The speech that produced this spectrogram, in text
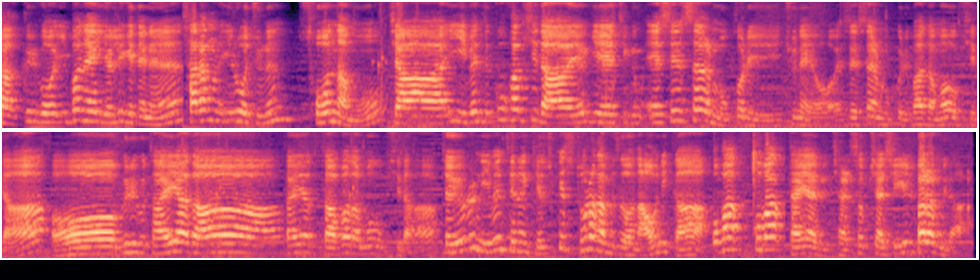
자 그리고 이번에 열리게 되는 사랑을 이루어주는 소원나무. 자 이 이벤트 꼭 합시다. 여기에 지금 SSR 목걸이 주네요. SSR 목걸이 받아 먹읍시다. 어 그리고 다이아다. 다이아도 다 받아 먹읍시다. 자 이런 이벤트는 계속해서 돌아가면서 나오니까 꼬박꼬박 다이아를 잘 섭취하시길 바랍니다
